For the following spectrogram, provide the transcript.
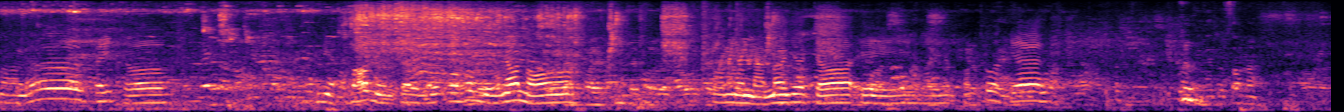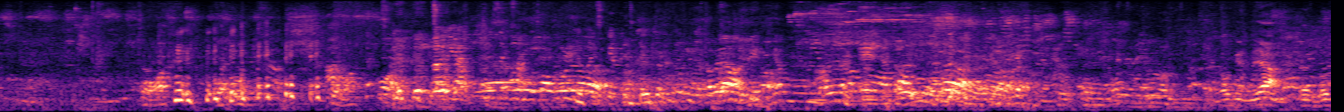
mà nó cái chờ miệng lúc gì không bị nó nó còn mình là nó cho cho ê có tốt chứ Logan, Logan. Good.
